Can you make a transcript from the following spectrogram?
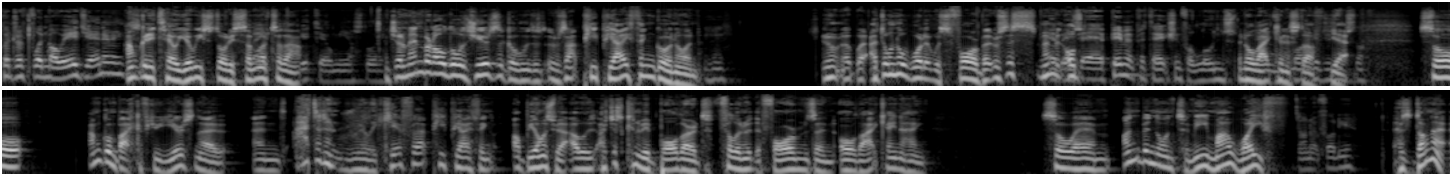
quadrupling my wage anyway. I'm going to tell you a wee story similar Right, to that. You tell me a story. Do you remember all those years ago when there was that PPI thing going on? Mm-hmm. Don't know, I don't know what it was for, but it was this. Remember, It was all- uh, payment protection for loans And all that kind of stuff, yeah. stuff. So I'm going back a few years now, and I didn't really care for that PPI thing. I'll be honest with you, I was I just couldn't be bothered filling out the forms and all that kind of thing. So, um, unbeknown to me, my wife Done it for you. has done it,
